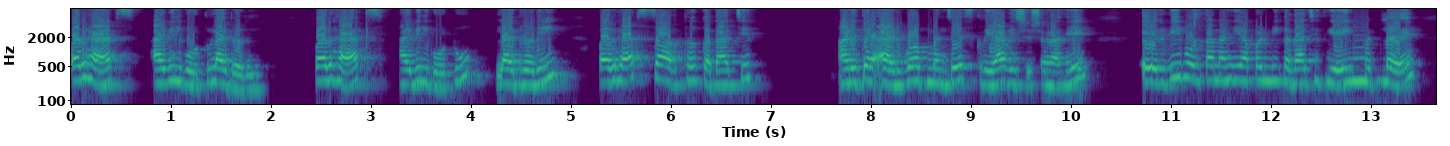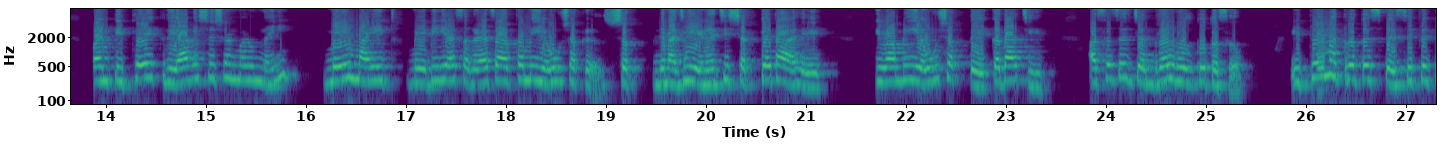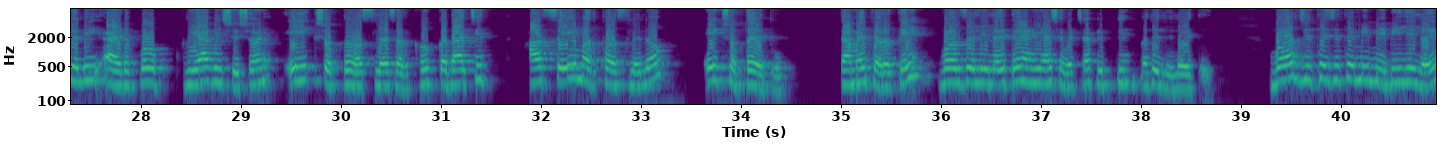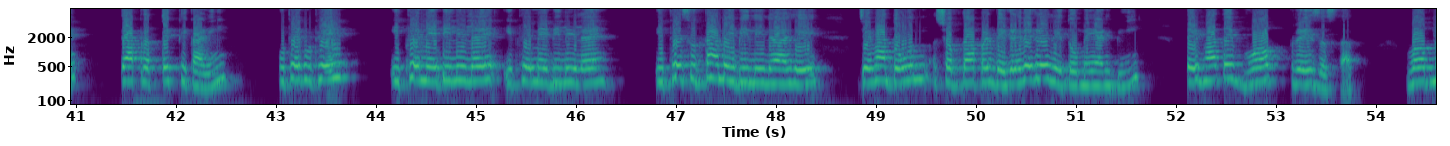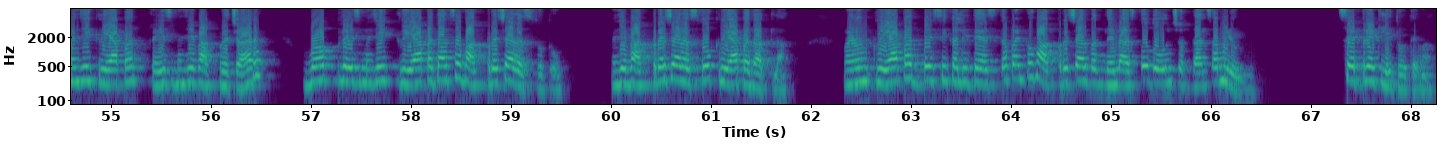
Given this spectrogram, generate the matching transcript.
Perhaps I will go to library perhaps I will go to library परहॅप्सचा अर्थ कदाचित आणि ते ऍडवर्ब म्हणजेच क्रिया विशेषण आहे. एरवी बोलतानाही आपण मी कदाचित येईन म्हटलंय पण तिथे क्रिया विशेषण म्हणून नाही. मे माईट मे बी या सगळ्याचा अर्थ मी येऊ शक शक म्हणजे माझी येण्याची शक्यता आहे किंवा मी येऊ शकते कदाचित. असं जे जनरल बोलतो तसं. इथे मात्र ते स्पेसिफिकली ऍडवर्ब क्रियाविशेषण एक शब्द असल्यासारखं कदाचित हा सेम अर्थ असलेलं एक शब्द येतो. त्यामुळे फरक आहे. वर जे लिहिलंय ते आणि या शेवटच्या फिफ्टीन मध्ये लिहिलंय ते. वर जिथे जिथे मी मे बी लिहिलंय त्या प्रत्येक ठिकाणी कुठे कुठे इथे मे बी लिहिलंय इथे मे बी लिहिलंय इथे सुद्धा मे बी लिहिलं आहे. जेव्हा दोन शब्द आपण वेगळे वेगळे लिहितो मे आणि बी तेव्हा ते वर्ब फ्रेज असतात. वर्ब म्हणजे क्रियापद फ्रेज म्हणजे वाक्प्रचार. वर्ब फ्रेज म्हणजे क्रियापदाचा वाक्प्रचार असतो तो. म्हणजे वाक्प्रचार असतो क्रियापदातला. म्हणून क्रियापद बेसिकली ते असतं पण तो वाक्प्रचार बनलेला असतो दोन शब्दांचा मिळून. सेपरेट लिहितो तेव्हा.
